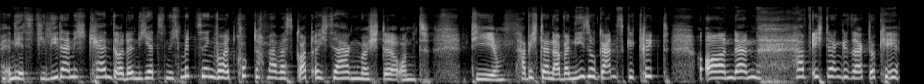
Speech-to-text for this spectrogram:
wenn jetzt die Lieder nicht kennt oder jetzt nicht mitsingen wollt, guckt doch mal, was Gott euch sagen möchte. Und die habe ich dann aber nie so ganz gekriegt. Und dann habe ich dann gesagt, okay,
